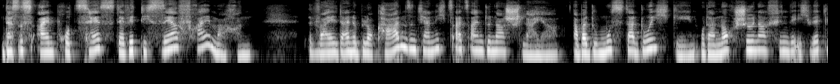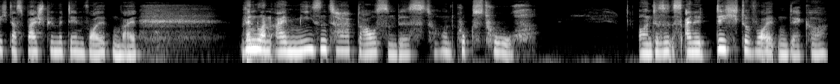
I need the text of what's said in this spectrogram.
Das ist ein Prozess, der wird dich sehr frei machen, weil deine Blockaden sind ja nichts als ein dünner Schleier, aber du musst da durchgehen. Oder noch schöner finde ich wirklich das Beispiel mit den Wolken, weil wenn du an einem miesen Tag draußen bist und guckst hoch und es ist eine dichte Wolkendecke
